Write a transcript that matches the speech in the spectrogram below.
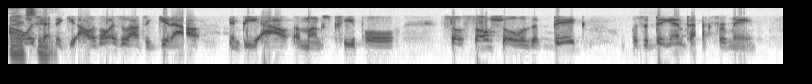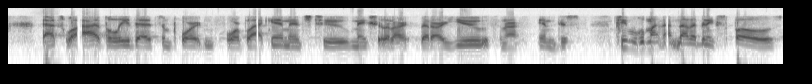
I always had to. Get, I was always allowed to get out and be out amongst people. So social was a big was a big impact for me. That's why I believe that it's important for Black Image to make sure that our that our youth and our and just people who might not have been exposed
